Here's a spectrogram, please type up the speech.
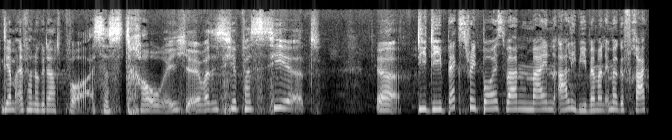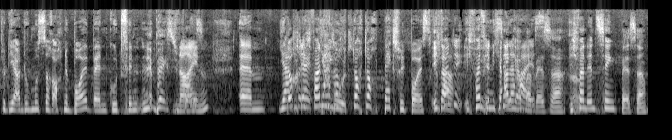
Die haben einfach nur gedacht, boah, ist das traurig, ey. was ist hier passiert? Ja. Die, die Backstreet Boys waren mein Alibi, wenn man immer gefragt wird, ja, du musst doch auch eine Boyband gut finden. Äh, Backstreet Nein. Ähm, ja, Doch, ich fand ja, die doch, gut. Doch, doch, Backstreet Boys. Ich klar. fand, die- ich fand ich NSYNC alle aber heiß. besser. Ich fand NSYNC besser.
